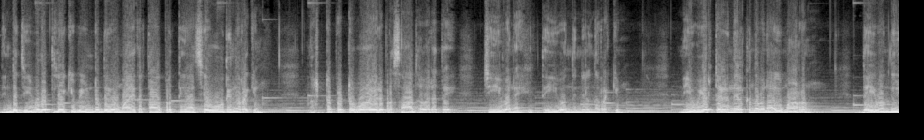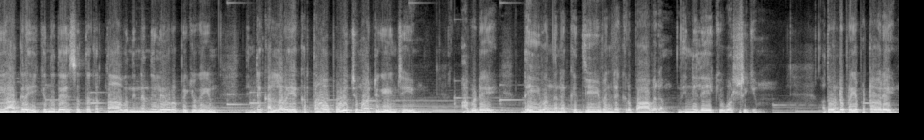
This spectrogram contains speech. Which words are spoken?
നിന്റെ ജീവിതത്തിലേക്ക് വീണ്ടും ദൈവമായ കർത്താവ് പ്രത്യാശ ഊതി നിറയ്ക്കും. നഷ്ടപ്പെട്ടു പോയൊരു പ്രസാദവരത്തെ ജീവനെ ദൈവം നിന്നിൽ നിറയ്ക്കും. നീ ഉയർത്തെഴുന്നേൽക്കുന്നവനായി മാറും. ദൈവം നീ ആഗ്രഹിക്കുന്ന ദേശത്ത് കർത്താവ് നിന്നെ നിലയുറപ്പിക്കുകയും നിന്റെ കല്ലറയെ കർത്താവ് പൊളിച്ചു മാറ്റുകയും ചെയ്യും. അവിടെ ദൈവം നിനക്ക് ജീവന്റെ കൃപാവരം നിന്നിലേക്ക് വർഷിക്കും. അതുകൊണ്ട് പ്രിയപ്പെട്ടവരെ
